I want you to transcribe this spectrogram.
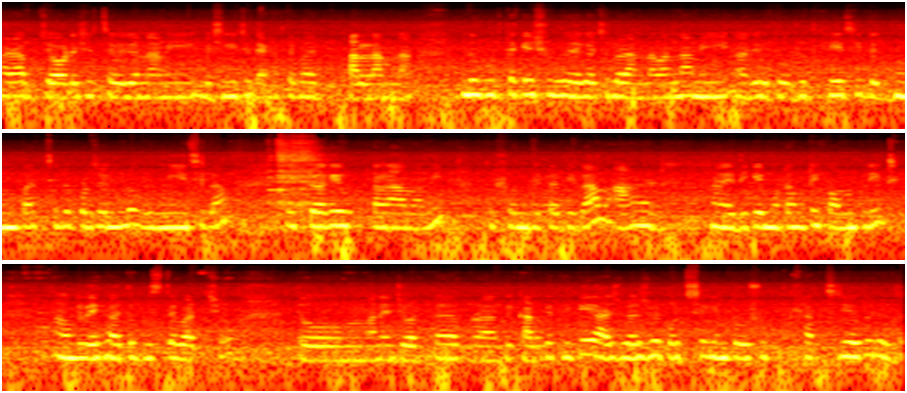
খারাপ, জ্বর এসেছে, ওই জন্য আমি বেশি কিছু দেখাতে পারলাম না। দুপুর থেকে শুরু হয়ে গেছিল রান্নাবান্না, আমি যেহেতু ওষুধ খেয়েছি, তো ঘুম পাচ্ছিল প্রচণ্ড, ঘুমিয়েছিলাম। একটু আগে উঠলাম আমি। তো সন্ধ্যেটা দিলাম আর হ্যাঁ, এদিকে মোটামুটি কমপ্লিট আমাকে দেখে হয়তো বুঝতে পারছ। তো মানে জ্বরটা কালকে থেকে আসবে আসবে করছে কিন্তু ওষুধ খাচ্ছি যেহেতু যেহেতু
